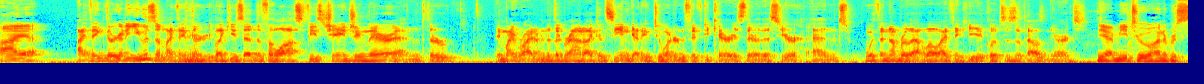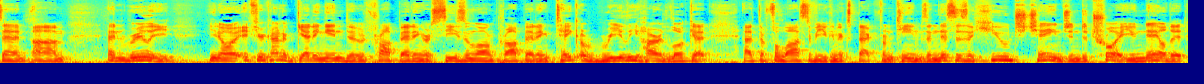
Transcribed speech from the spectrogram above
I I think they're going to use him. I think yeah. they're like you said, the philosophy's changing there, and they're they might ride him into the ground. I could see him getting 250 carries there this year, and with a number that low, I think he eclipses a thousand yards. Yeah, me too, 100. Um, percent And really, you know, if you're kind of getting into prop betting or season long prop betting, take a really hard look at at the philosophy you can expect from teams. And this is a huge change in Detroit. You nailed it.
